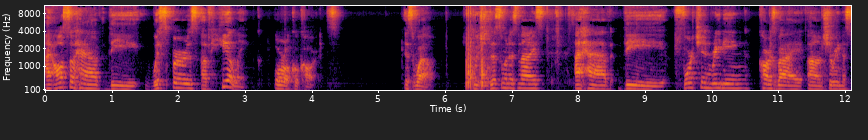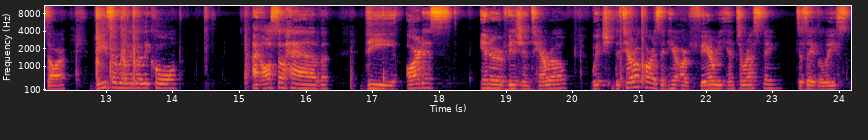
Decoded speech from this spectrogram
I also have the Whispers of Healing Oracle cards as well. Which this one is nice. I have the fortune reading cards by um, Sharina Starr. These are really, really cool. I also have the Artist Inner Vision Tarot, which the tarot cards in here are very interesting, to say the least.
